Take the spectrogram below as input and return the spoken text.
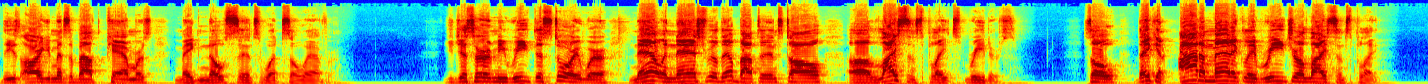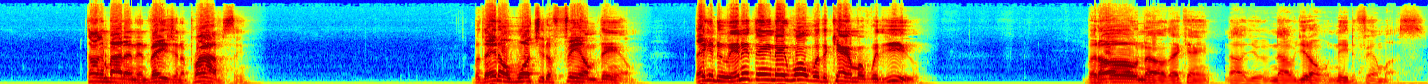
these arguments about cameras make no sense whatsoever. You just heard me read this story where now in Nashville they're about to install uh, license plates readers. So they can automatically read your license plate. Talking about an invasion of privacy. But they don't want you to film them. They can do anything they want with the camera with you. But oh no, they can't. No, you no, you don't need to film us.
